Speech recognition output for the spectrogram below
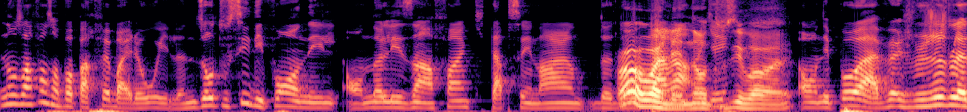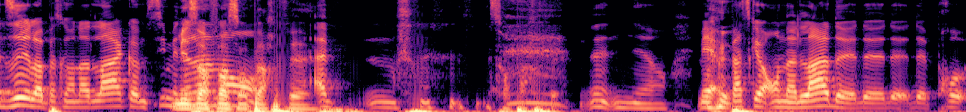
Nos enfants sont pas parfaits, by the way. Là. Nous autres aussi, des fois, on, est, on a les enfants qui tapent ses nerfs de, de Ah ouais, parents, mais non, ok? tout c'est ouais, ouais. On n'est pas. Je veux juste le dire, là, parce qu'on a de l'air comme si... Mais Mes non, enfants non, sont on- parfaits. Ah, Ils sont parfaits. non. Mais parce qu'on a de l'air de... de, de, pro-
